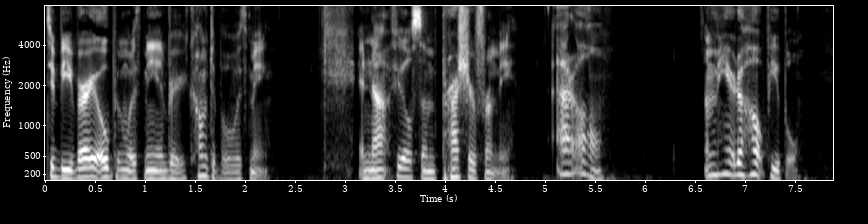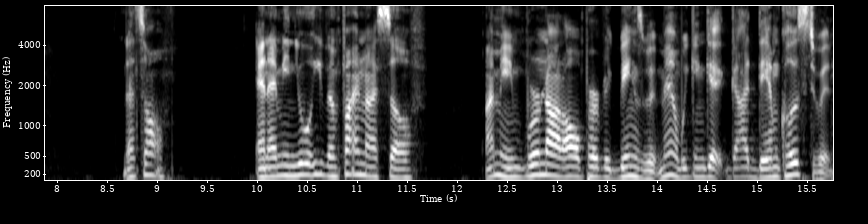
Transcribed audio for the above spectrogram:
to be very open with me and very comfortable with me and not feel some pressure from me at all. I'm here to help people. That's all. And I mean, you'll even find myself. I mean, we're not all perfect beings, but man, we can get goddamn close to it.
